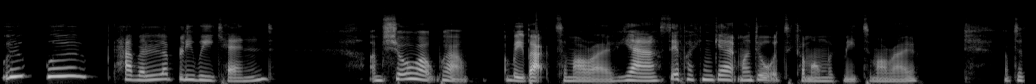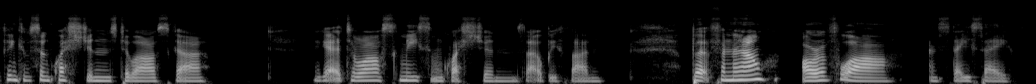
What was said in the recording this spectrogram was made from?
Whoop whoop have a lovely weekend. I'm sure I'll, well, I'll be back tomorrow. Yeah, see if I can get my daughter to come on with me tomorrow. I have to think of some questions to ask her and get her to ask me some questions. That'll be fun. But for now, au revoir and stay safe.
